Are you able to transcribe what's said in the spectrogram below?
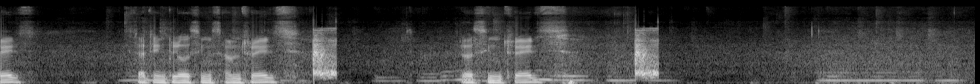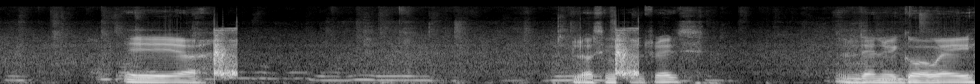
trades starting closing some trades closing trades. Yeah. Closing some trades and then we go away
